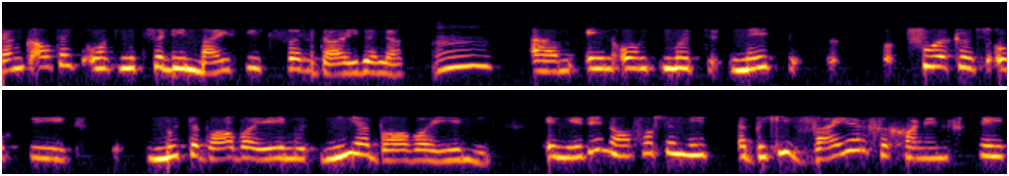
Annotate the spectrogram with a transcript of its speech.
dink altyd ons moet vir die meisies verduidelik. Mm. Um en ons moet net fokus op die moet 'n baba hê, moet nie 'n baba hê nie. En hierdie navorsing het 'n bietjie weier gegaan en gesê,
